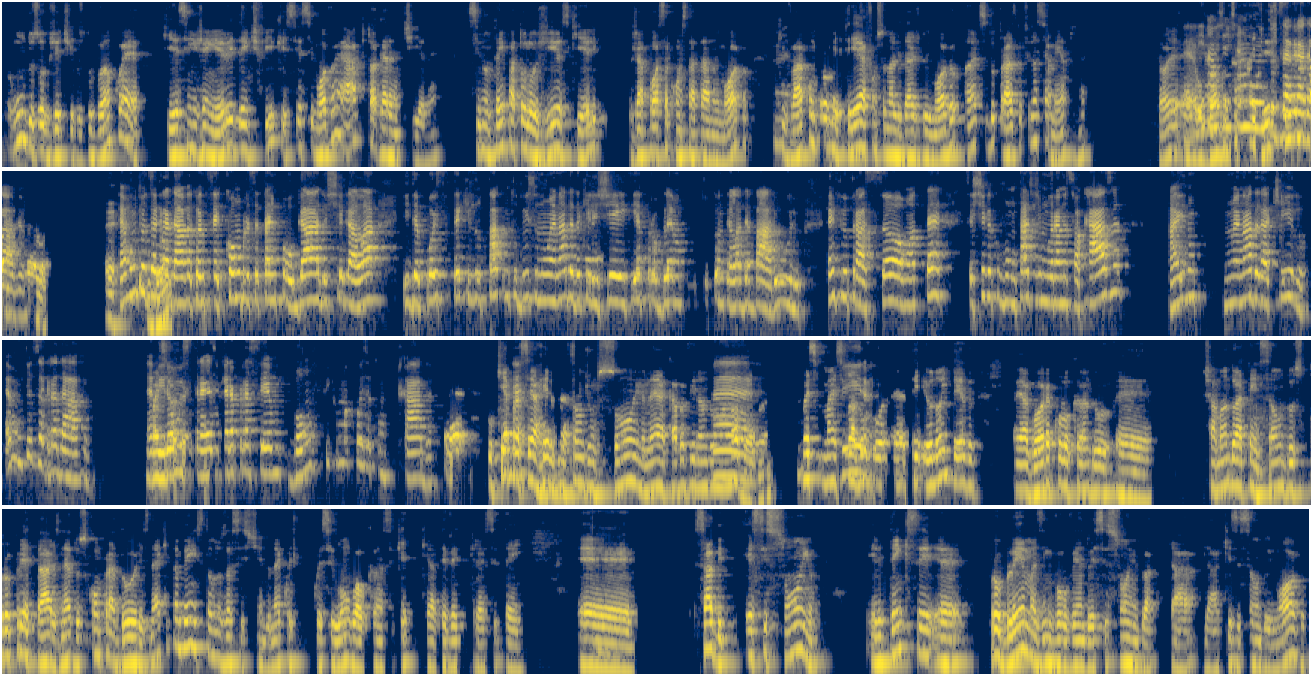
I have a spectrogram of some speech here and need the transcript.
Um dos objetivos do banco é que esse engenheiro identifique se esse imóvel é apto à garantia, né? Se não tem patologias que ele já possa constatar no imóvel, que é. vá comprometer a funcionalidade do imóvel antes do prazo do financiamento, né? Então, é, é, e não, gente, é muito desagradável. É, é muito desagradável quando você compra, você está empolgado, chega lá e depois ter que lutar com tudo isso não é nada daquele jeito, e é problema, tudo quanto é lado, é barulho, é infiltração, até você chega com vontade de morar na sua casa, aí não, não é nada daquilo, é muito desagradável. Né? Virou um estresse, o que era para ser bom fica uma coisa complicada. É, o que é para né? ser a realização de um sonho, né, acaba virando uma é, novela. Mas, mas Flávio, é, assim, eu não entendo é, agora colocando, é, chamando a atenção dos proprietários, né, dos compradores, né, que também estão nos assistindo, né, com, com esse longo alcance que, que a TV Cresce tem. É, sabe, esse sonho, ele tem que ser, é, problemas envolvendo esse sonho da, da, da aquisição do imóvel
